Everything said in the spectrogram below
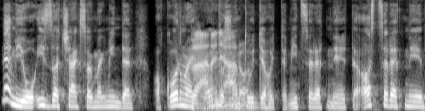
nem jó izzadságszag, meg minden. A kormány Pláne pontosan nyáron. tudja, hogy te mit szeretnél, te azt szeretnéd,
